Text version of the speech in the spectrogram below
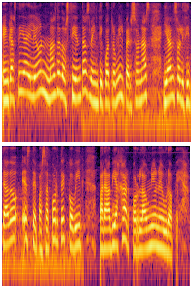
En Castilla y León, más de 224.000 personas ya han solicitado este pasaporte COVID para viajar por la Unión Europea.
